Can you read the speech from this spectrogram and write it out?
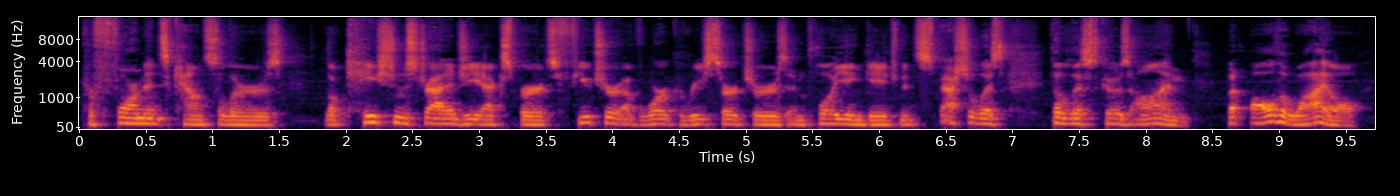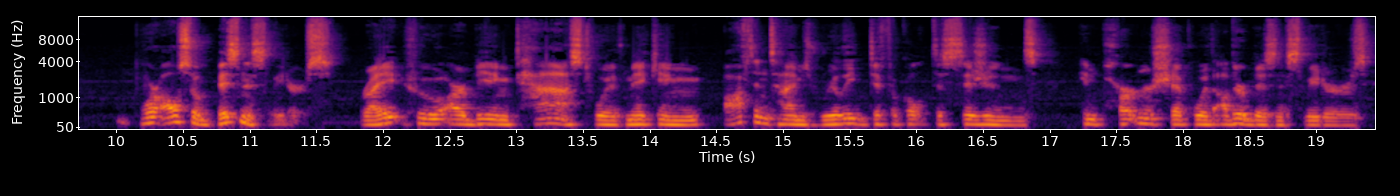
performance counselors, location strategy experts, future of work researchers, employee engagement specialists. The list goes on. But all the while, we're also business leaders, right? Who are being tasked with making oftentimes really difficult decisions in partnership with other business leaders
